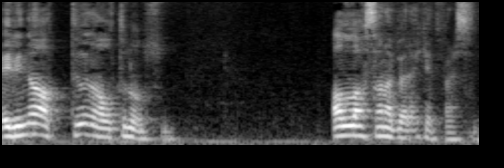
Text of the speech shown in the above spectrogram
eline attığın altın olsun. Allah sana bereket versin.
